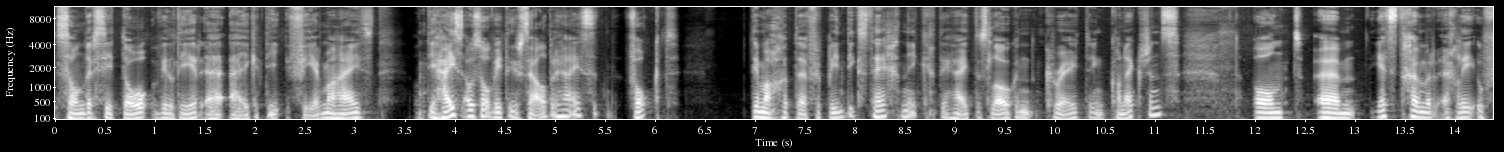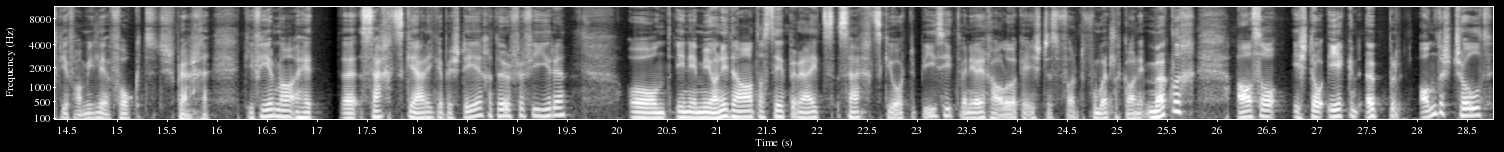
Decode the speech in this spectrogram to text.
sondern sind hier, weil ihr eine eigene Firma heisst. Und die heisst auch so, wie ihr selber heisst, Vogt. Die machen die Verbindungstechnik, die haben den Slogan Creating Connections. Und ähm, jetzt können wir ein bisschen auf die Familie Vogt sprechen. Die Firma hat äh, 60-jährige Bestehen dürfen feiern und ich nehme ja nicht an, dass ihr bereits 60 Jahre dabei seid. Wenn ich euch anschaue, ist das vermutlich gar nicht möglich. Also ist da irgendjemand anders schuld,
